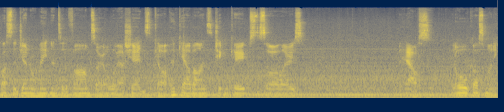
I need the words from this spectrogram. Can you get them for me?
plus the general maintenance of the farm, so all of our sheds, the cow, the cow barns, the chicken coops, the silos, the house, it all costs money.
